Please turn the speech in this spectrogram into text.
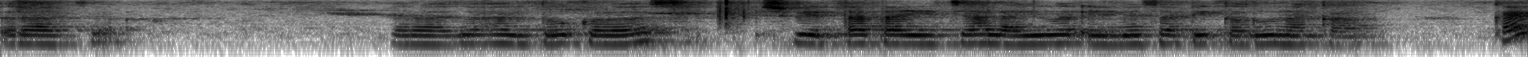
राजा राजा हलतो कळस. श्वेताताईच्या लाईव्हवर येण्यासाठी करू नका. काय?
